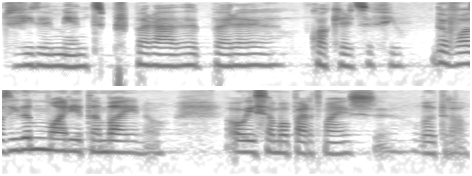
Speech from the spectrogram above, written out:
devidamente preparada para qualquer desafio. Da voz e da memória também, não? Ou isso é uma parte mais eh, lateral?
